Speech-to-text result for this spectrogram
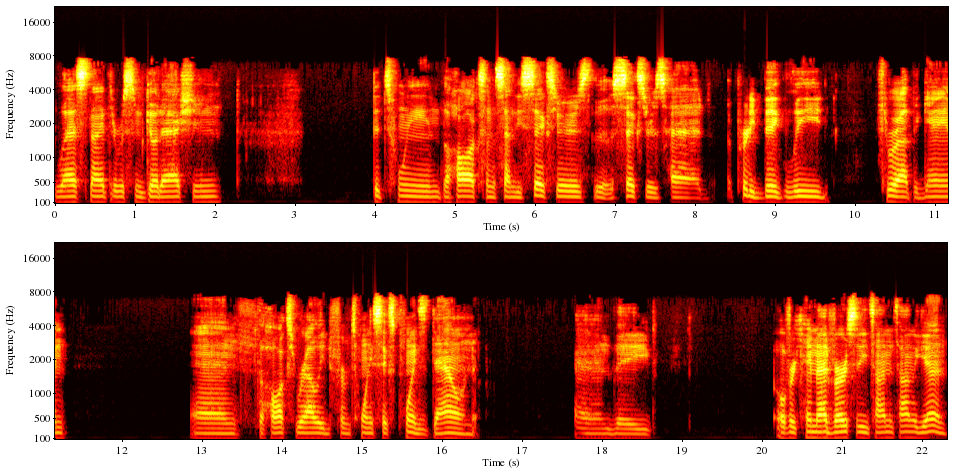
Last night there was some good action between the Hawks and the 76ers. The Sixers had a pretty big lead throughout the game, and the Hawks rallied from 26 points down, and they overcame adversity time and time again.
